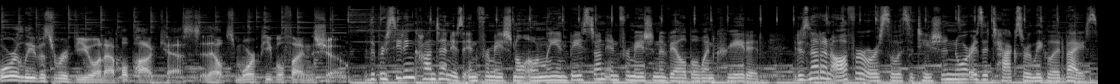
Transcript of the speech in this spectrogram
or leave us a review on Apple Podcasts. It helps more people find the show. The preceding content is informational only and based on information available when created. It is not an offer or a solicitation, nor is it tax or legal advice.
